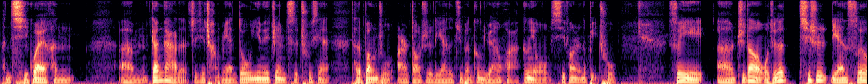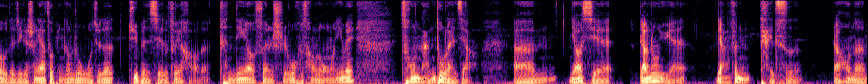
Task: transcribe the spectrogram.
很奇怪、很嗯尴尬的这些场面，都因为 James 出现他的帮助，而导致李安的剧本更圆滑，更有西方人的笔触。所以。呃，直到我觉得，其实李安所有的这个生涯作品当中，我觉得剧本写的最好的，肯定要算是《卧虎藏龙》了。因为从难度来讲，呃，你要写两种语言、两份台词，然后呢，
